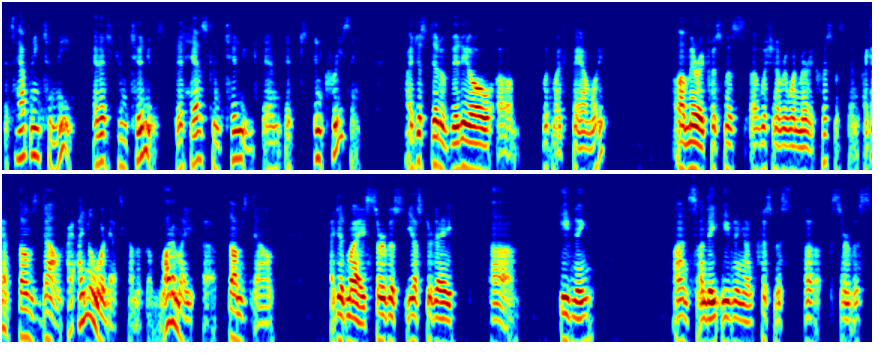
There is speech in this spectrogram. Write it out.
it's happening to me and it continues. It has continued and it's increasing. I just did a video um, with my family. Uh, Merry Christmas, uh, wishing everyone Merry Christmas. And I got thumbs down. I, I know where that's coming from. A lot of my uh, thumbs down. I did my service yesterday uh, evening on Sunday evening on Christmas uh, service.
